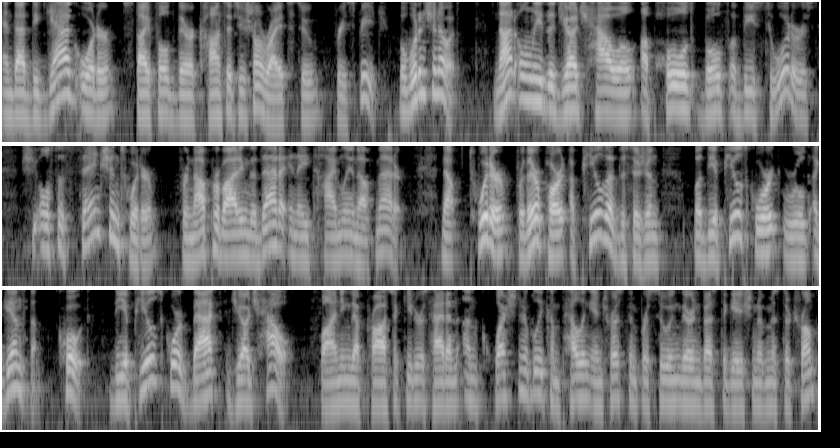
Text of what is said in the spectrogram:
and that the gag order stifled their constitutional rights to free speech. But wouldn't you know it? Not only did Judge Howell uphold both of these two orders, she also sanctioned Twitter for not providing the data in a timely enough manner. Now, Twitter, for their part, appealed that decision, but the appeals court ruled against them. Quote, the appeals court backed Judge Howell finding that prosecutors had an unquestionably compelling interest in pursuing their investigation of Mr. Trump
